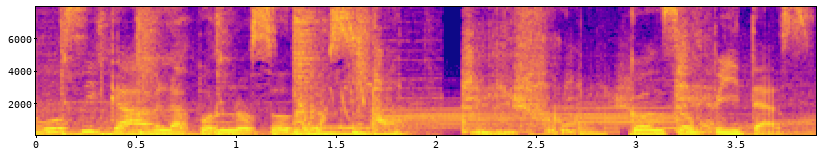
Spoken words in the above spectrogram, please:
Música habla por nosotros. Con sopitas.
